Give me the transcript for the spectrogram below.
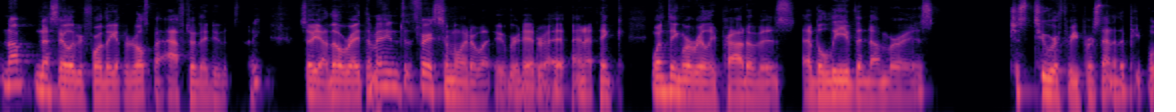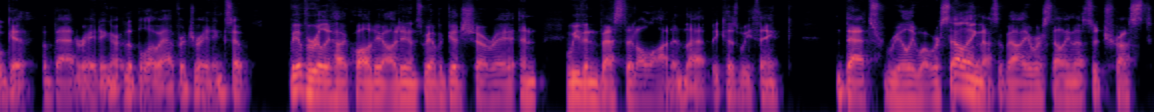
not necessarily before they get the results, but after they do the study. So yeah, they'll rate them. I mean, it's very similar to what Uber did, right? And I think one thing we're really proud of is I believe the number is just two or three percent of the people get a bad rating or the below average rating. So we have a really high quality audience. We have a good show rate, and we've invested a lot in that because we think that's really what we're selling. That's the value we're selling. That's the trust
